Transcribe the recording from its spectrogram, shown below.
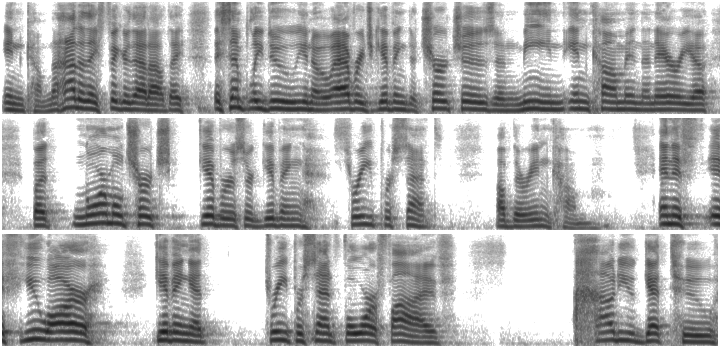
income. Now, how do they figure that out? They, they simply do, you know, average giving to churches and mean income in an area, but normal church givers are giving 3% of their income. And if, if you are giving at 3%, 4 or 5, how do you get to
